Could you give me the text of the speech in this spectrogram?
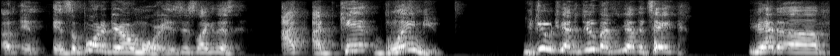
uh, in, in support of Daryl Morey, it's just like this. I, I can't blame you. You do what you had to do, but you had to take, you had to, uh,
